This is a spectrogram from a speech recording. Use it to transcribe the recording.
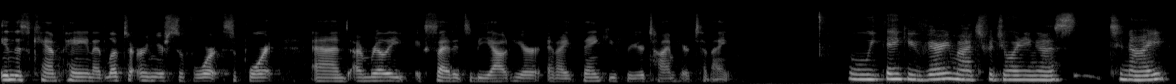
in this campaign. I'd love to earn your support, support, and I'm really excited to be out here. And I thank you for your time here tonight. Well, we thank you very much for joining us tonight.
